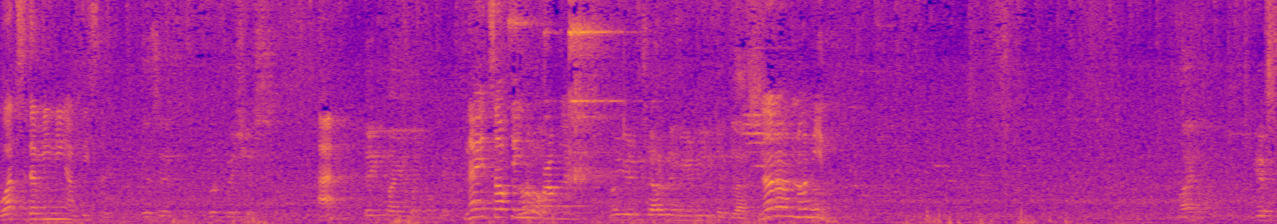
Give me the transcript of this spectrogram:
what's the meaning of this sir? This good wishes. huh Take my but okay? no it's okay No, no no. problem No, you're traveling, you need the glass. no no no need Mine. Gift.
